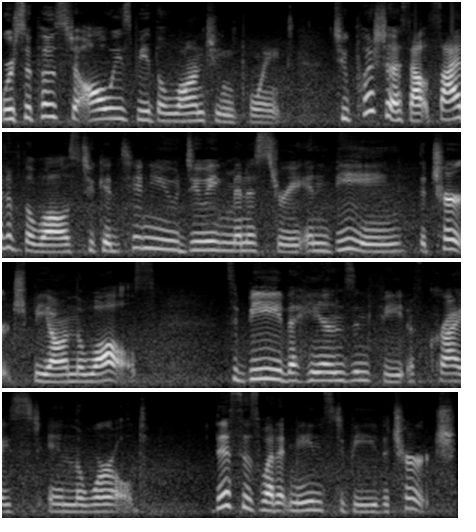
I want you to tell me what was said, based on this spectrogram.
were supposed to always be the launching point to push us outside of the walls to continue doing ministry and being the church beyond the walls to be the hands and feet of Christ in the world. This is what it means to be the church.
